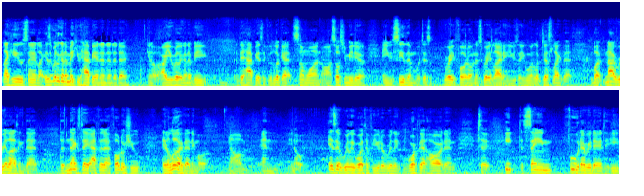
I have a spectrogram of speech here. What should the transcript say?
like he was saying, like is it really gonna make you happy at the end of the day? You know, are you really gonna be the happiest if you look at someone on social media and you see them with this great photo and this great lighting, you say you want to look just like that, but not realizing that the next day after that photo shoot, they don't look like that anymore. Um, and you know, is it really worth it for you to really work that hard and to eat the same food every day to eat,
